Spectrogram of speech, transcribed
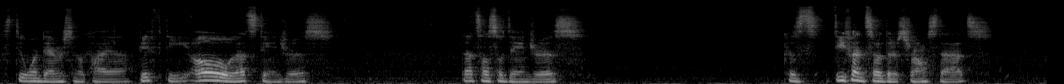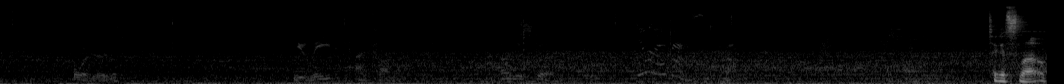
Let's do one damage to Micaiah. 50. Oh, that's dangerous. That's also dangerous. Because defense are their strong stats. Orders. You lead, I follow. Understood. Do my best. Take it slow.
